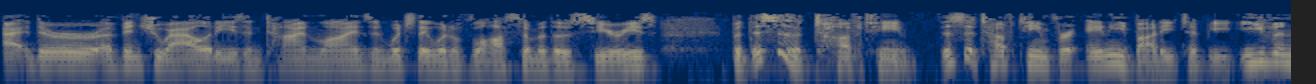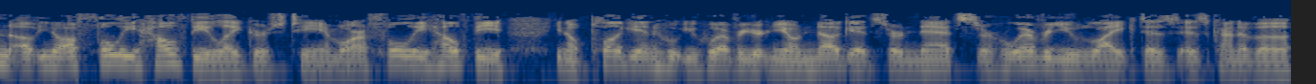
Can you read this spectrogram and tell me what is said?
uh, there are eventualities and timelines in which they would have lost some of those series. But this is a tough team. This is a tough team for anybody to beat, even a, you know a fully healthy Lakers team or a fully healthy you know plug in who, whoever your you know Nuggets or Nets or whoever you liked as as kind of a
